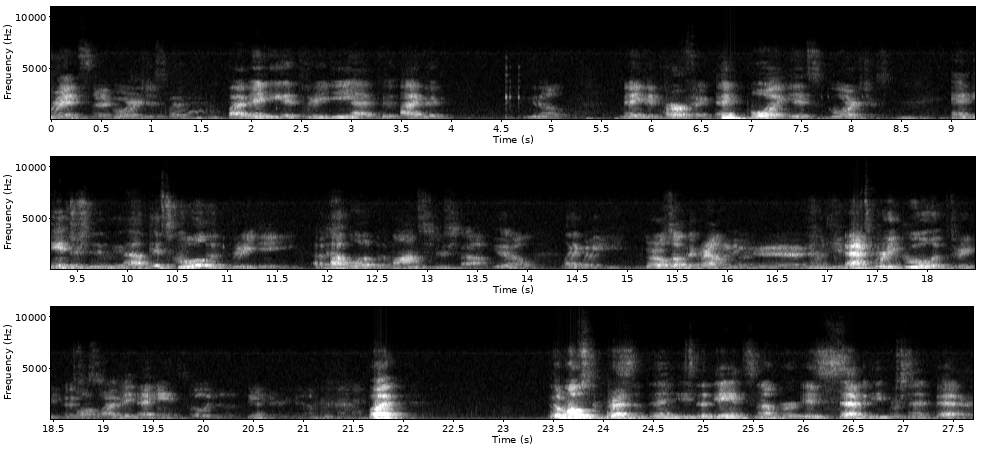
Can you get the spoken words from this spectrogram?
prints, they're gorgeous, but by making it three D, I could, I could, you know, make it perfect, and boy, it's gorgeous. And interestingly enough, it's cool in three D, a couple of the monster stuff, you know, like when he, girls on the ground and he that's pretty cool in three D, because also I made the hands go into the theater, you know. But the most impressive thing is the dance number is seventy percent better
